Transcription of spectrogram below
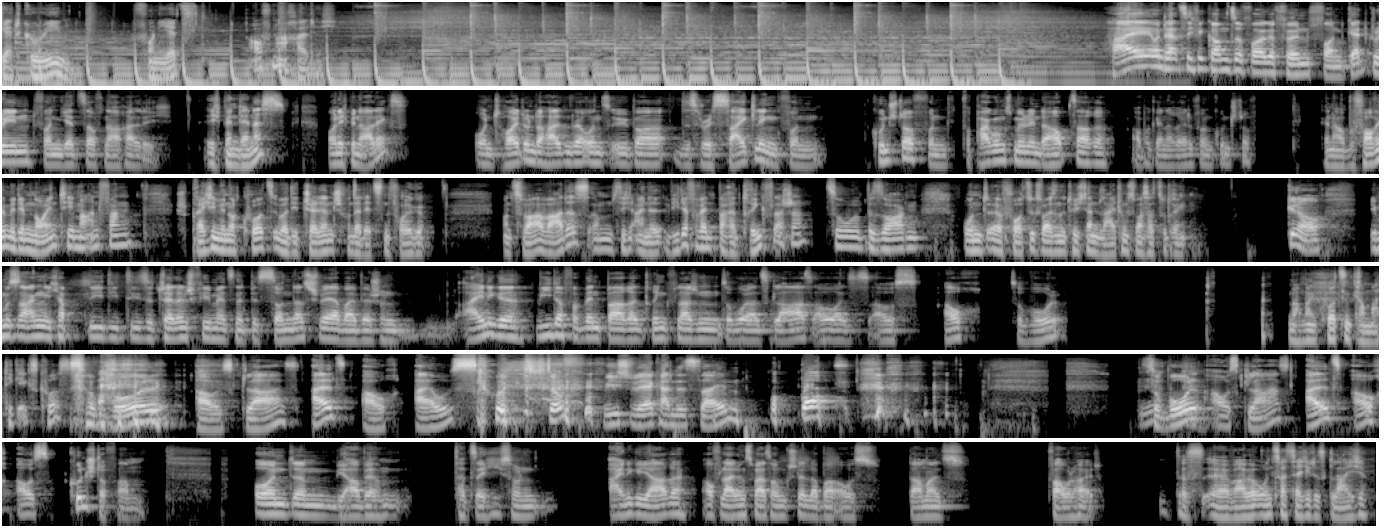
Get Green. Von jetzt auf nachhaltig. Hi und herzlich willkommen zur Folge 5 von Get Green von jetzt auf nachhaltig. Ich bin Dennis. Und ich bin Alex. Und heute unterhalten wir uns über das Recycling von Kunststoff, von Verpackungsmüll in der Hauptsache, aber generell von Kunststoff. Genau, bevor wir mit dem neuen Thema anfangen, sprechen wir noch kurz über die Challenge von der letzten Folge. Und zwar war das, ähm, sich eine wiederverwendbare Trinkflasche zu besorgen und äh, vorzugsweise natürlich dann Leitungswasser zu trinken. Genau. Ich muss sagen, ich habe die, die, diese Challenge fiel mir jetzt nicht besonders schwer, weil wir schon einige wiederverwendbare Trinkflaschen sowohl als Glas als aus auch sowohl Machen wir einen kurzen Grammatikexkurs. Sowohl aus Glas als auch aus Kunststoff. Wie schwer kann das sein? Oh Gott. Sowohl aus Glas als auch aus Kunststoff haben. Und ähm, ja, wir haben tatsächlich schon einige Jahre auf Leitungswasser umgestellt, aber aus damals Faulheit. Das äh, war bei uns tatsächlich das Gleiche.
